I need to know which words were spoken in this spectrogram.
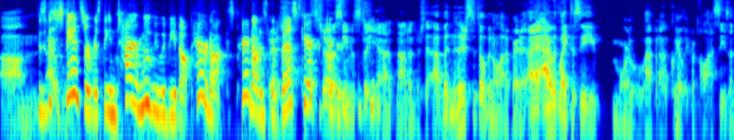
Um, Because if this was fan service, the entire movie would be about Peridot. Because Peridot is the best seems- character. Show seems to yeah not understand, uh, but there's still been a lot of Peridot. I, I would like to see more Lapidot clearly from the last season.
